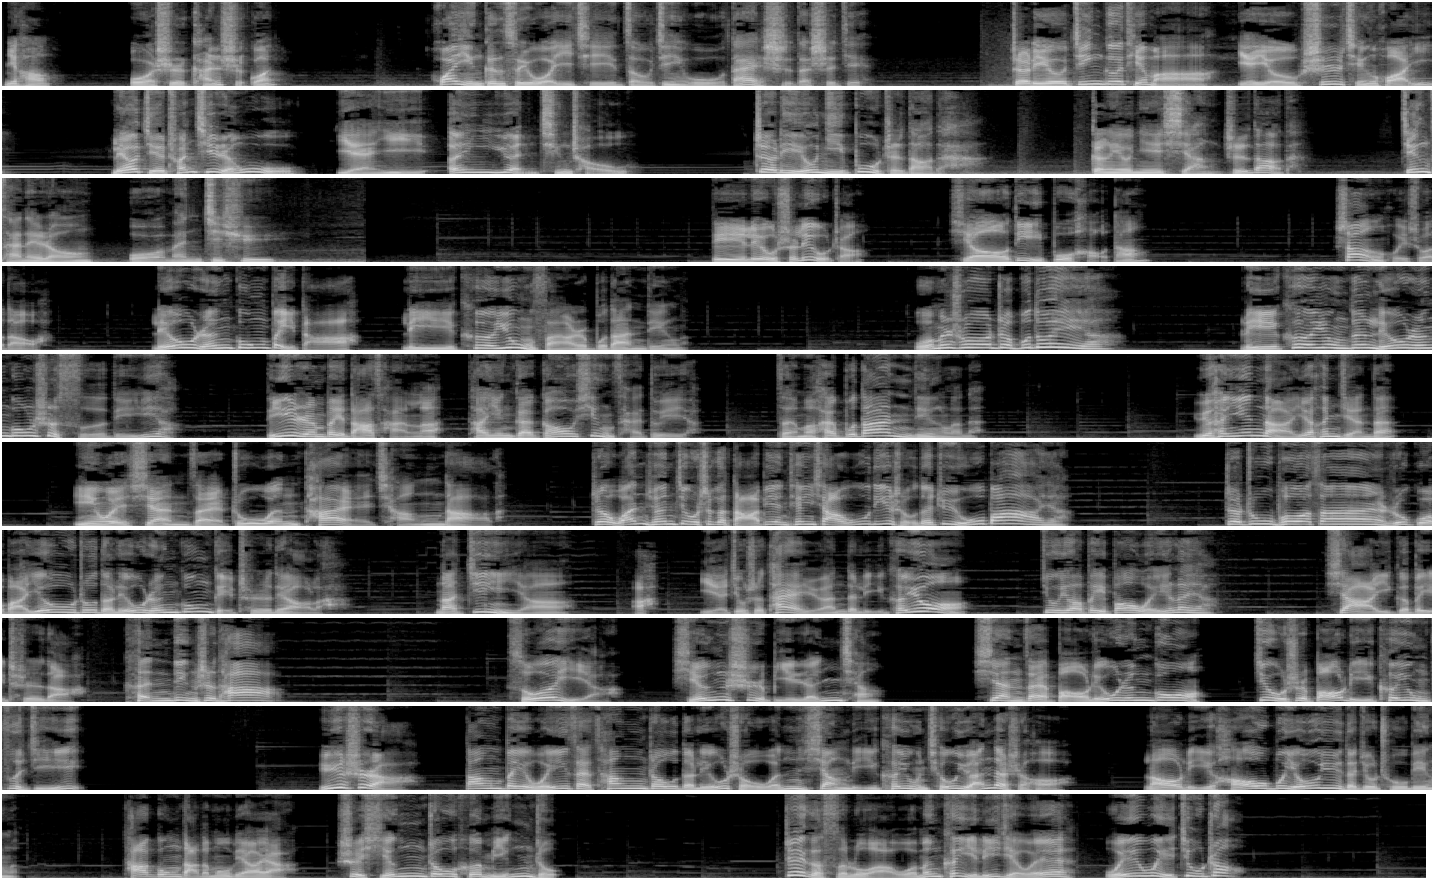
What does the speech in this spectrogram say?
你好，我是砍史官，欢迎跟随我一起走进五代史的世界。这里有金戈铁马，也有诗情画意，了解传奇人物，演绎恩怨情仇。这里有你不知道的，更有你想知道的。精彩内容，我们继续。第六十六章，小弟不好当。上回说到啊。刘仁恭被打，李克用反而不淡定了。我们说这不对呀，李克用跟刘仁恭是死敌呀，敌人被打惨了，他应该高兴才对呀，怎么还不淡定了呢？原因呢也很简单，因为现在朱温太强大了，这完全就是个打遍天下无敌手的巨无霸呀。这朱坡三如果把幽州的刘仁恭给吃掉了，那晋阳啊，也就是太原的李克用，就要被包围了呀。下一个被吃的肯定是他。所以啊，形势比人强。现在保刘仁恭，就是保李克用自己。于是啊，当被围在沧州的刘守文向李克用求援的时候。老李毫不犹豫的就出兵了，他攻打的目标呀是邢州和明州。这个思路啊，我们可以理解为围魏救赵。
